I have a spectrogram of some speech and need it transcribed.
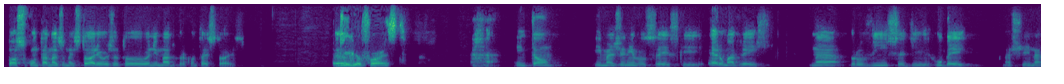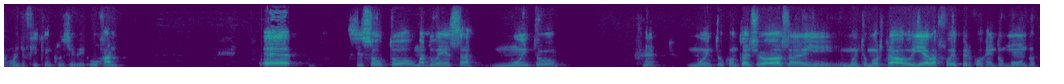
Posso contar mais uma história? Hoje eu estou animado para contar histórias. Diga, Forrest. Então, imaginem vocês que era uma vez na província de Hubei, na China, onde fica inclusive Wuhan, é, se soltou uma doença muito muito contagiosa e muito mortal e ela foi percorrendo o mundo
